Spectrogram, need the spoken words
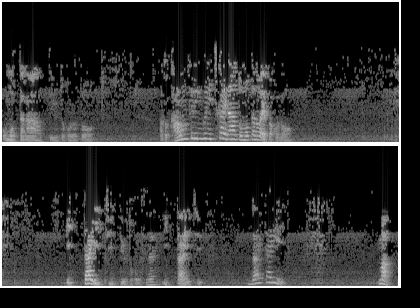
思ったなっていうところと、あと、カウンセリングに近いなと思ったのは、やっぱこの、1対1っていうところですね。1対1。大体、まあ、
